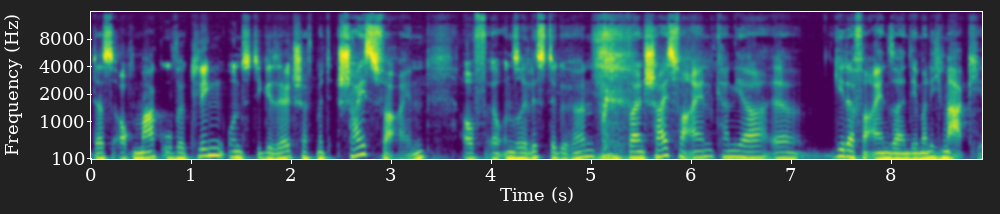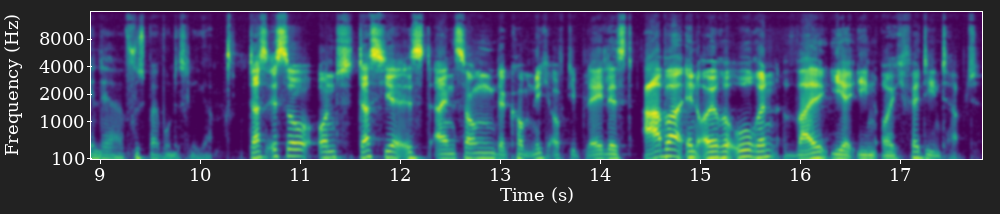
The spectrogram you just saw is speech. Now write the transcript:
dass auch Marc-Uwe Kling und die Gesellschaft mit Scheißvereinen auf äh, unsere Liste gehören, weil ein Scheißverein kann ja äh, jeder Verein sein, den man nicht mag in der Fußball-Bundesliga. Das ist so. Und das hier ist ein Song, der kommt nicht auf die Playlist, aber in eure Ohren, weil ihr ihn euch verdient habt.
